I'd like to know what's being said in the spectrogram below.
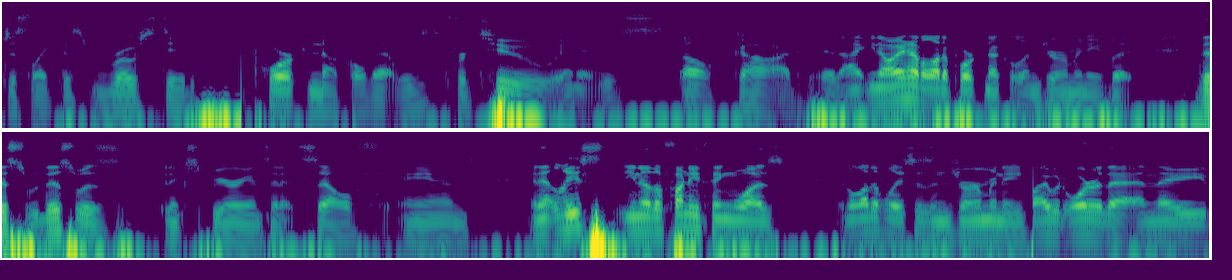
just like this roasted pork knuckle that was for two, and it was oh god. And I you know I had a lot of pork knuckle in Germany, but this this was an experience in itself, and and at least you know the funny thing was in a lot of places in Germany, I would order that and they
